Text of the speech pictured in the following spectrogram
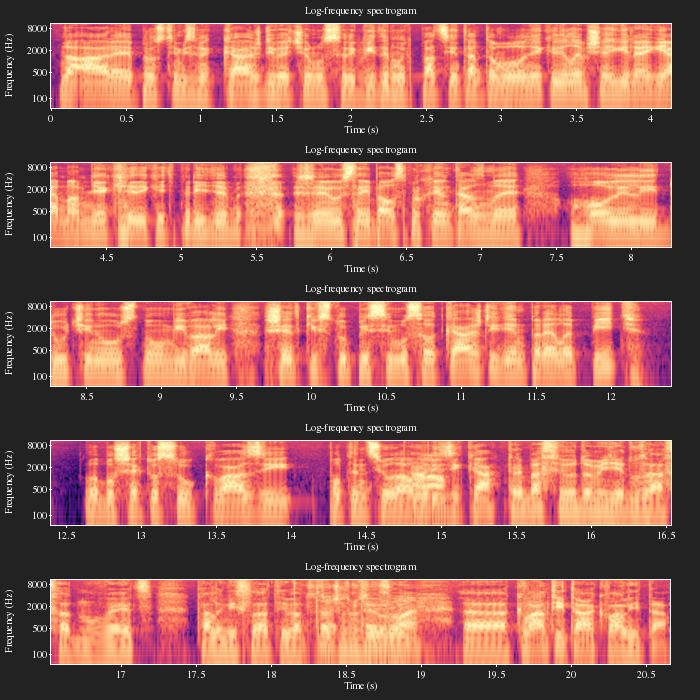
Na áre proste my sme každý večer museli vydrhnúť pacienta, tam bolo niekedy lepšia hygiena, jak ja mám niekedy, keď prídem, že už sa iba osprchujem, tam sme holili, dutinu ústnu umývali, všetky vstupy si musel každý deň prelepiť, lebo však to sú kvázi potenciálne Áno. rizika. Treba si uvedomiť jednu zásadnú vec, tá legislatíva, To- to, čo sme to si hovorili, uh, kvantita a kvalita.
